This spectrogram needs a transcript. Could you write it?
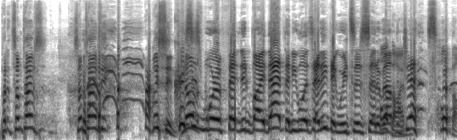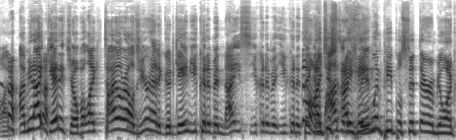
but sometimes, sometimes it. Listen, Chris no, is more offended by that than he was anything we just said about on. the Jets. Hold on. I mean, I get it, Joe, but like Tyler Allgeier had a good game. You could have been nice. You could have been. You could have No, taken. a I just positive I hate spin. when people sit there and be like,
